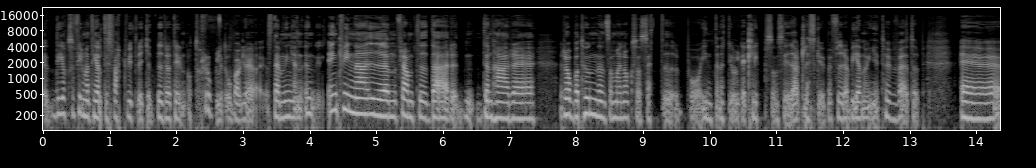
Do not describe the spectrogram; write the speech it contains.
det är också filmat helt i svartvitt vilket bidrar till den otroligt obehagliga stämningen. En, en kvinna i en framtid där den här eh, robothunden som man också har sett i, på internet i olika klipp som ser jävligt läskiga ut med fyra ben och inget huvud. Typ. Eh,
